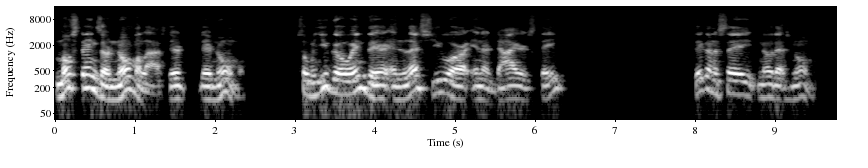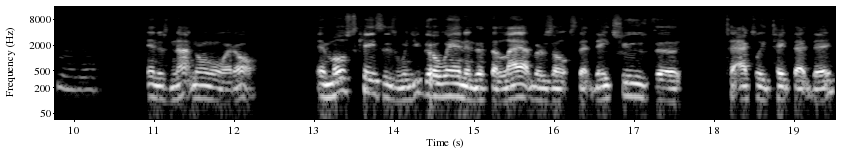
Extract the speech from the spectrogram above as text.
most things are normalized they're they're normal so when you go in there unless you are in a dire state they're going to say, no, that's normal. Mm-hmm. And it's not normal at all. In most cases, when you go in and the, the lab results that they choose to, to actually take that day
